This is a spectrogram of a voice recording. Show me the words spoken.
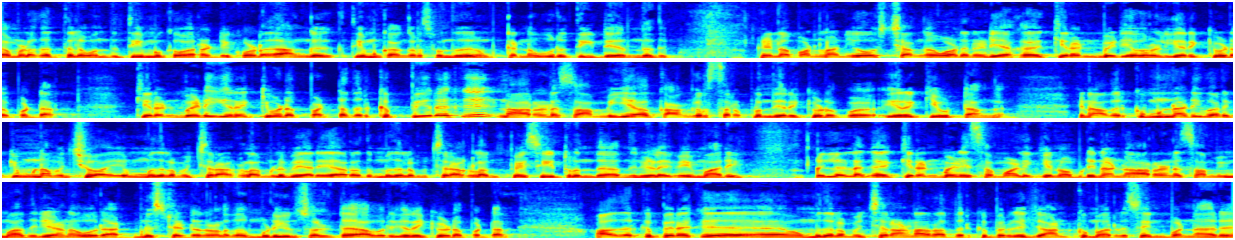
தமிழகத்தில் வந்து திமுக வராட்டி கூட அங்கே திமுக காங்கிரஸ் வந்தது கண்ணை உறுத்திக்கிட்டே இருந்தது. என்ன பண்ணலாம்னு யோசிச்சாங்க உடனடியாக கிரண்பேடி அவர்கள் இறக்கி விடப்பட்டார். கிரண்பேடி இறக்கி விடப்பட்டதற்கு பிறகு நாராயணசாமியை காங்கிரஸ் தரப்புலேருந்து இறக்கி விட இறக்கி விட்டாங்க. ஏன்னா அதற்கு முன்னாடி வரைக்கும் நமச்சிவாயம் முதலமைச்சராகலாம் இல்லை வேற யாராவது முதலமைச்சராகலாம் பேசிட்டு இருந்த அந்த நிலைமை மாறி இல்லை இல்லைங்க கிரண்பேடி சமாளிக்கணும் அப்படின்னா நாராயணசாமி மாதிரியான ஒரு அட்மினிஸ்ட்ரேட்டரால் தான் முடியும்னு சொல்லிட்டு அவர் இறக்கி விடப்பட்டார். அதற்கு பிறகு முதலமைச்சரானார். அதற்கு பிறகு ஜான்குமார் ரிசைன் பண்ணார்.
